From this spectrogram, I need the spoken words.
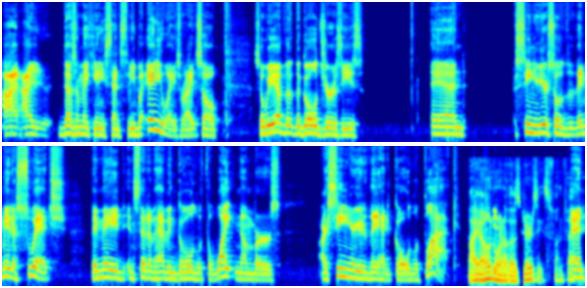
I, I doesn't make any sense to me. But anyways, right? So so we have the the gold jerseys, and senior year, so they made a switch. They made instead of having gold with the white numbers, our senior year they had gold with black. I own one know? of those jerseys. Fun fact. And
